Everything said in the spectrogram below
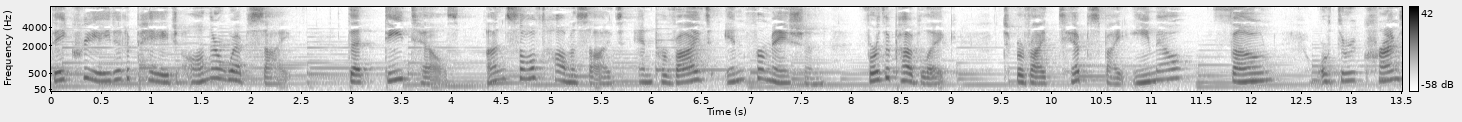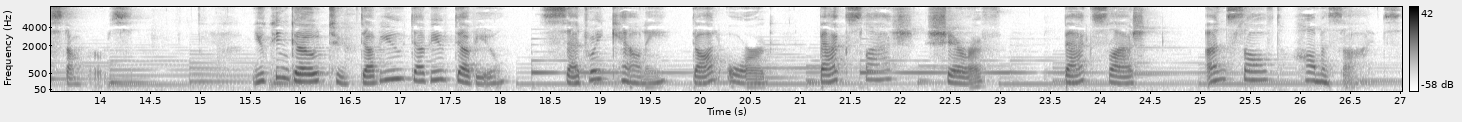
They created a page on their website that details unsolved homicides and provides information for the public to provide tips by email, phone, or through Crime Stoppers. You can go to www sedgwickcounty.org backslash sheriff backslash unsolved homicides.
